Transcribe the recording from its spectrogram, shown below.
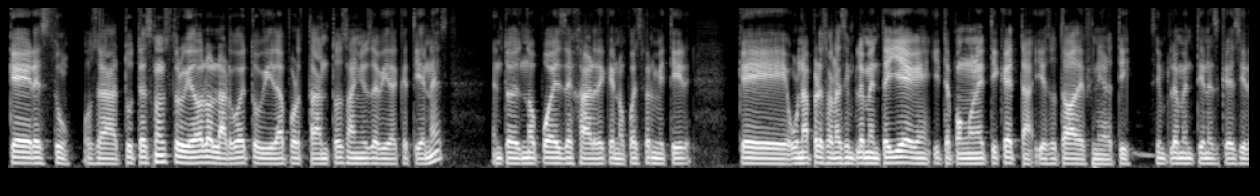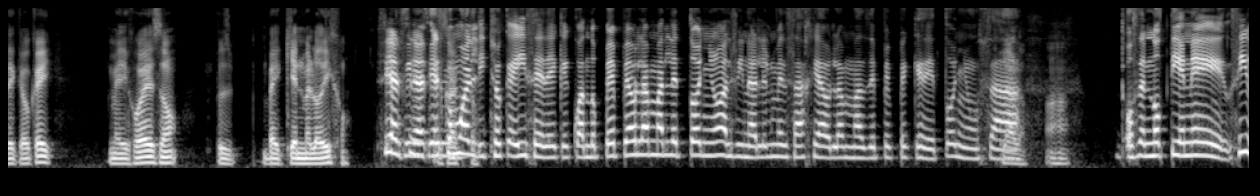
eres tú. O sea, tú te has construido a lo largo de tu vida por tantos años de vida que tienes, entonces no puedes dejar de que no puedes permitir que una persona simplemente llegue y te ponga una etiqueta y eso te va a definir a ti. Simplemente tienes que decir de que, ok, me dijo eso, ve quién me lo dijo. Sí, al final es como el dicho que hice de que cuando Pepe habla más de Toño, al final el mensaje habla más de Pepe que de Toño, o sea, claro, ajá. o sea, no tiene, sí,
